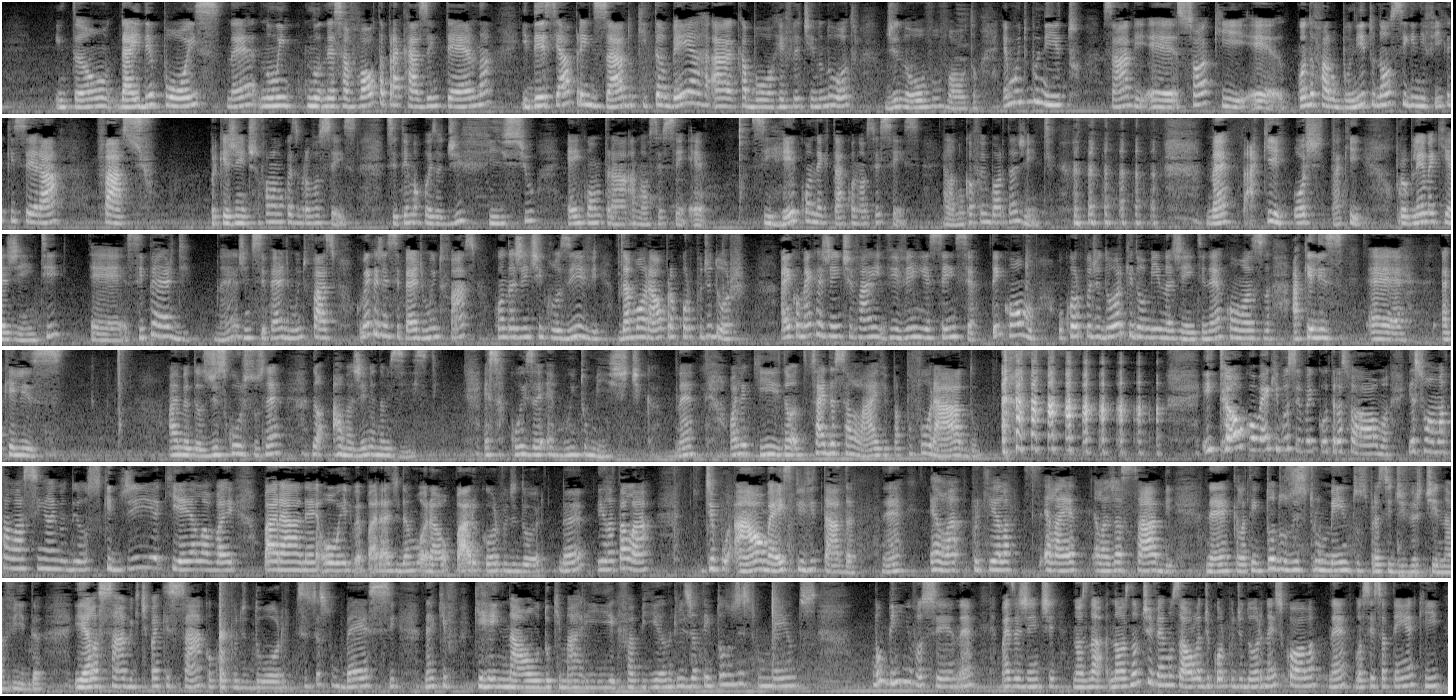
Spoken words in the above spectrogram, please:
Então, daí depois, né, no, no, nessa volta para casa interna e desse aprendizado que também a, a, acabou refletindo no outro, de novo voltam. É muito bonito, sabe? É, só que é, quando eu falo bonito, não significa que será fácil. Porque, gente, deixa eu falar uma coisa para vocês. Se tem uma coisa difícil, é encontrar a nossa essência. É se reconectar com a nossa essência. Ela nunca foi embora da gente. né? Tá aqui, oxe, tá aqui. O problema é que a gente é, se perde, né? A gente se perde muito fácil. Como é que a gente se perde muito fácil? Quando a gente, inclusive, dá moral para corpo de dor. Aí como é que a gente vai viver em essência? Tem como? O corpo de dor que domina a gente, né? Com as, aqueles, é, aqueles ai meu Deus, discursos, né? Não, alma gêmea não existe. Essa coisa é muito mística, né? Olha aqui, sai dessa live, papo furado. Então, como é que você vai encontrar sua alma? E a sua alma tá lá assim, ai meu Deus, que dia que ela vai parar, né? Ou ele vai parar de dar moral para o corpo de dor, né? E ela tá lá. Tipo, a alma é espivitada, né? Ela, porque ela ela é, ela já sabe, né, que ela tem todos os instrumentos para se divertir na vida. E ela sabe que tipo é que saca o corpo de dor. Se você soubesse, né, que que Reinaldo, que Maria, que Fabiana, que eles já têm todos os instrumentos. Bobinho você, né? Mas a gente, nós, nós não tivemos aula de corpo de dor na escola, né? Você só tem aqui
